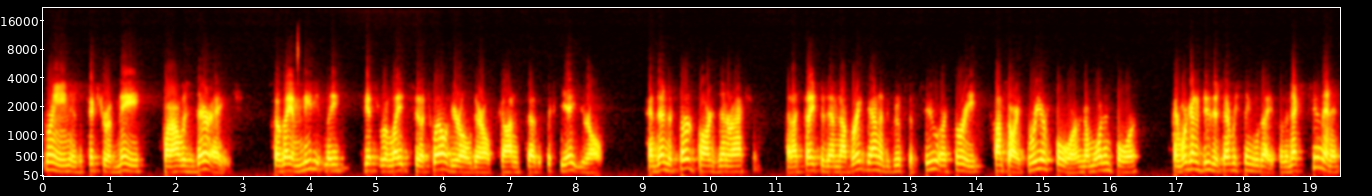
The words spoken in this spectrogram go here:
screen is a picture of me when I was their age. So they immediately get to relate to a 12 year old Darrell Scott instead of a 68 year old. And then the third part is interaction. And I say to them, now break down into groups of two or three, I'm sorry, three or four, no more than four. And we're going to do this every single day. For the next two minutes,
